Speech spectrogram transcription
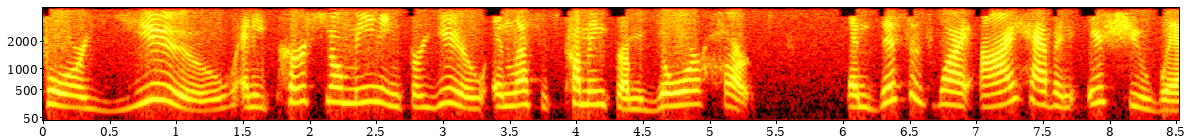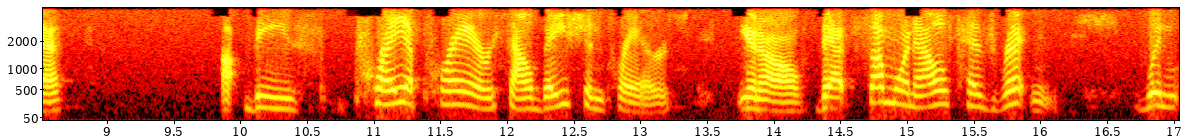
for you, any personal meaning for you, unless it's coming from your heart. And this is why I have an issue with uh, these pray a prayer, salvation prayers, you know, that someone else has written. When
